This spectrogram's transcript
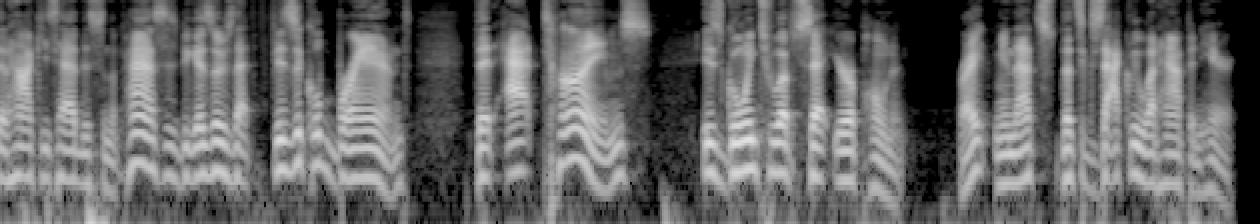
that hockey's had this in the past is because there's that physical brand that at times is going to upset your opponent, right? I mean, that's that's exactly what happened here.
